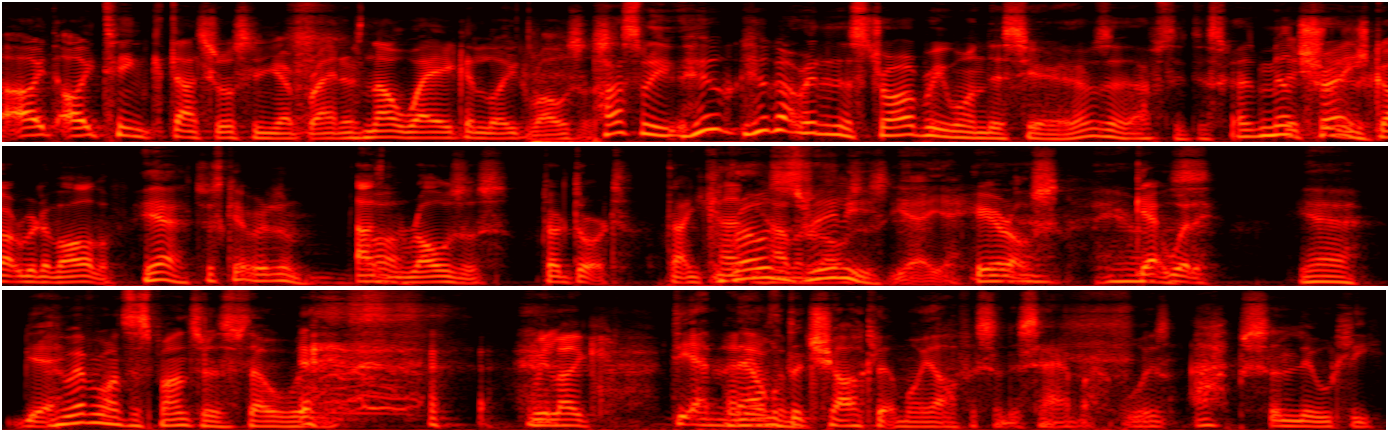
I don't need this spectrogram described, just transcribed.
I, I think that's just in your brain. There's no way you can like roses. Possibly, who who got rid of the strawberry one this year? That was an absolute disgrace. Milk They should have tray. got rid of all of them. Yeah, just get rid of them. As Oh, in roses. They're dirt. You can't Roses, be really? roses. Yeah, yeah. Heroes. Yeah, Get with it. Yeah. Yeah. Whoever wants to sponsor us, though, we, we like. The of amount them. of chocolate in my office in December was absolutely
